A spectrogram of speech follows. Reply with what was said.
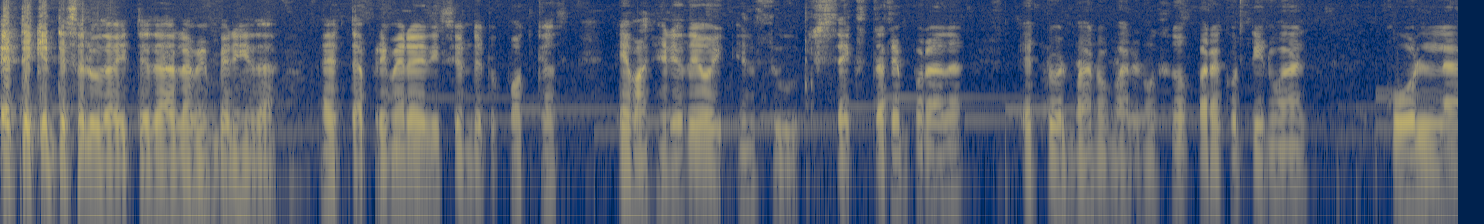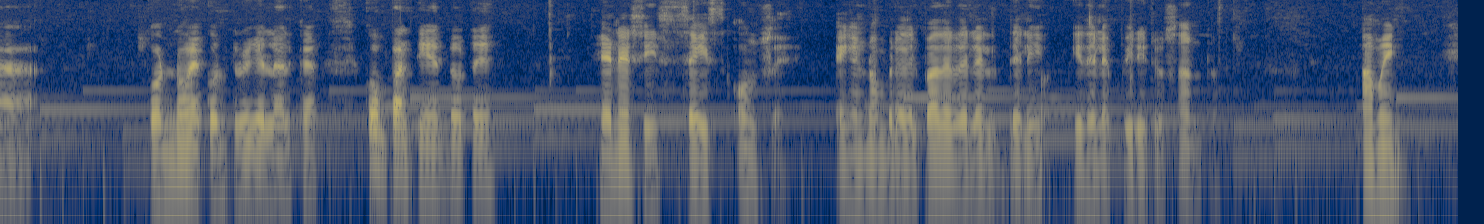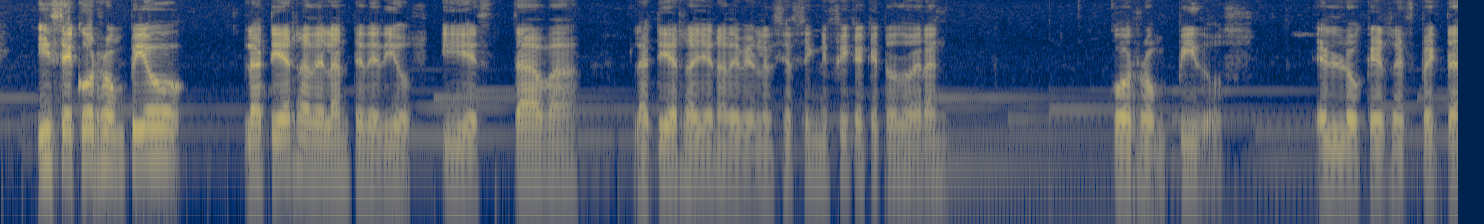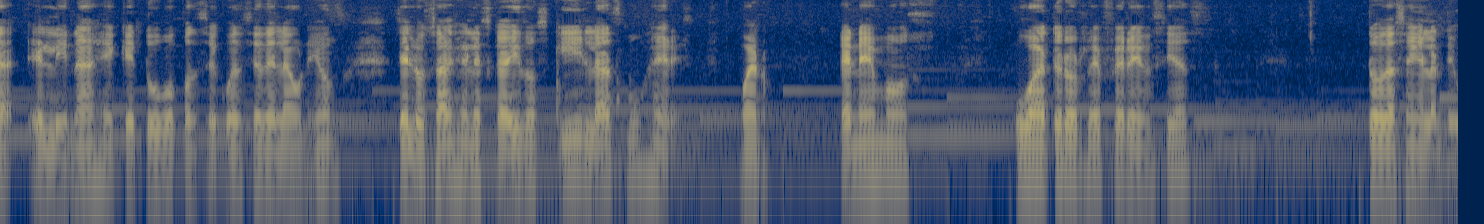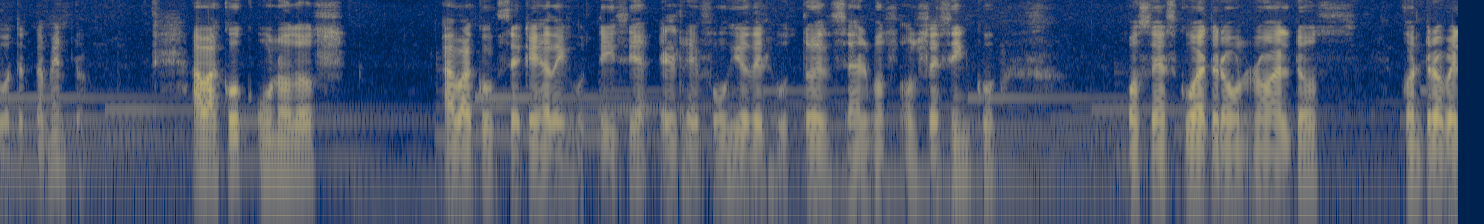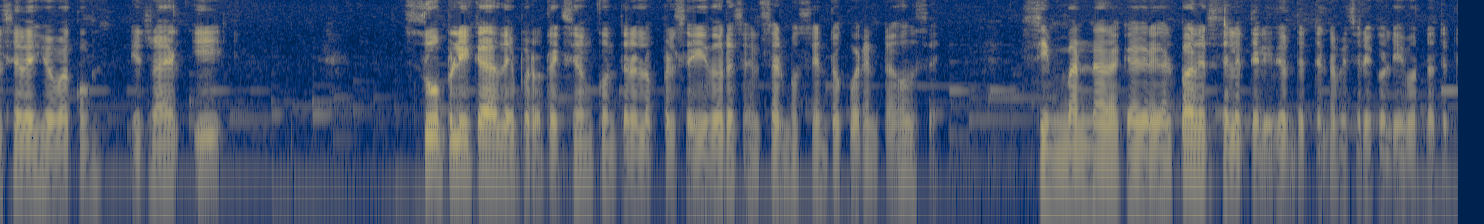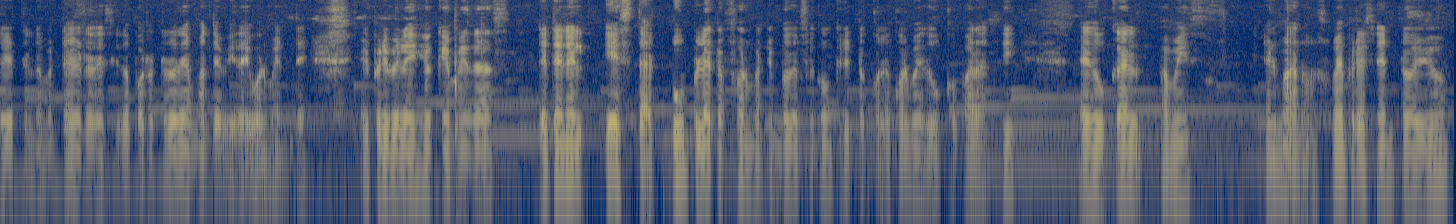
Este quien te saluda y te da la bienvenida a esta primera edición de tu podcast Evangelio de hoy en su sexta temporada. Es tu hermano Marnuso para continuar con la con Noé construye el arca compartiéndote Génesis 6:11 en el nombre del Padre, del, del Hijo y del Espíritu Santo. Amén. Y se corrompió la tierra delante de Dios y estaba la tierra llena de violencia. Significa que todos eran corrompidos en lo que respecta el linaje que tuvo consecuencia de la unión de los ángeles caídos y las mujeres. Bueno, tenemos cuatro referencias, todas en el Antiguo Testamento. Habacuc 1.2 Habacuc se queja de injusticia, el refugio del justo en Salmos 11.5, Oseas 4.1 al 2, controversia de Jehová con Israel y súplica de protección contra los perseguidores en Salmos 140.11. Sin más nada que agregar, Padre Celestial y Dios de eterna misericordia y bondad, estoy eternamente agradecido por otro día más de vida. Igualmente, el privilegio que me das de tener esta, tu plataforma, Tiempo de Fe con Cristo, con la cual me educo para así educar a mis hermanos. Me presento yo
